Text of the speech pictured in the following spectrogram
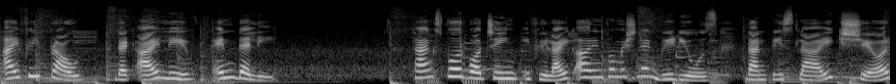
I feel proud that I live in Delhi. Thanks for watching. If you like our information and videos, then please like, share,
